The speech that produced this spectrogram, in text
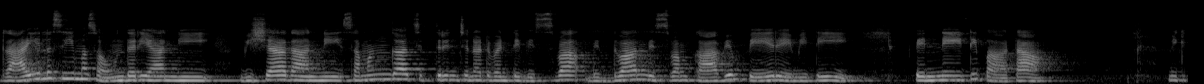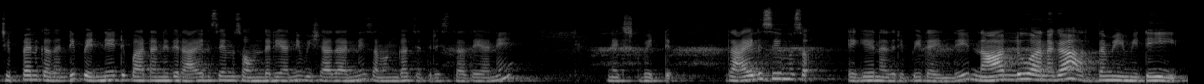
రాయలసీమ సౌందర్యాన్ని విషాదాన్ని సమంగా చిత్రించినటువంటి విశ్వ విద్వాన్ విశ్వం కావ్యం పేరేమిటి? పెన్నేటి పాట. మీకు చెప్పాను కదండి పెన్నేటి పాట అనేది రాయలసీమ సౌందర్యాన్ని విషాదాన్ని సమంగా చిత్రిస్తుంది అని. నెక్స్ట్ బిట్. రాయలసీమ సౌ అగైన్ అది రిపీట్ అయింది. నాళ్ళు అనగా అర్థం ఏమిటి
